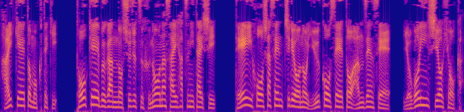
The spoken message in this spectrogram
背景と目的、頭頸部がんの手術不能な再発に対し、低位放射線治療の有効性と安全性、予後因子を評価。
